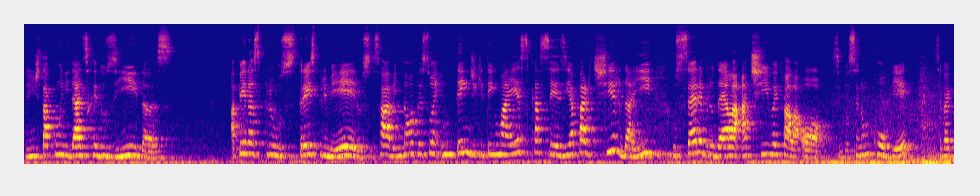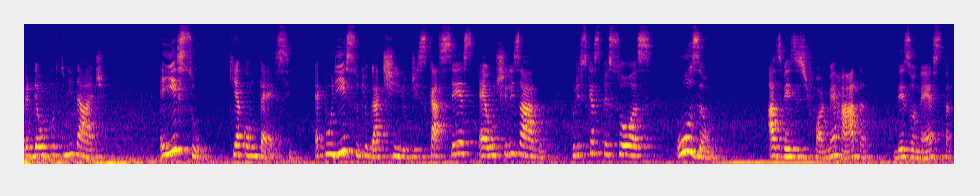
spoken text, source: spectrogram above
a gente está com unidades reduzidas, apenas para os três primeiros, sabe? Então a pessoa entende que tem uma escassez e a partir daí o cérebro dela ativa e fala: ó, se você não correr, você vai perder a oportunidade. É isso que acontece. É por isso que o gatilho de escassez é utilizado. Por isso que as pessoas usam, às vezes de forma errada, desonesta,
